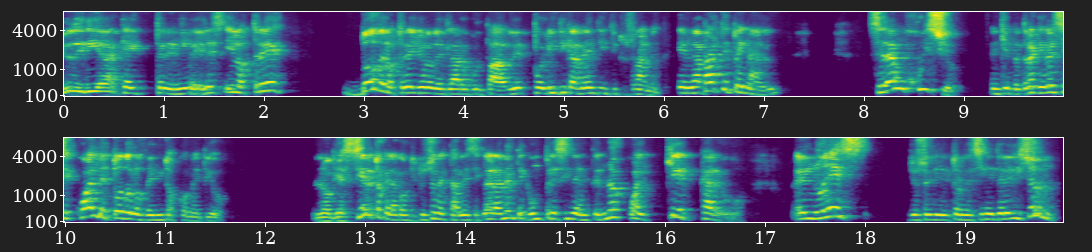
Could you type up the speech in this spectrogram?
yo diría que hay tres niveles y los tres Dos de los tres yo lo declaro culpable políticamente e institucionalmente. En la parte penal, será un juicio en que tendrá que verse cuál de todos los delitos cometió. Lo que es cierto es que la Constitución establece claramente que un presidente no es cualquier cargo. Él no es, yo soy director de cine y televisión,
